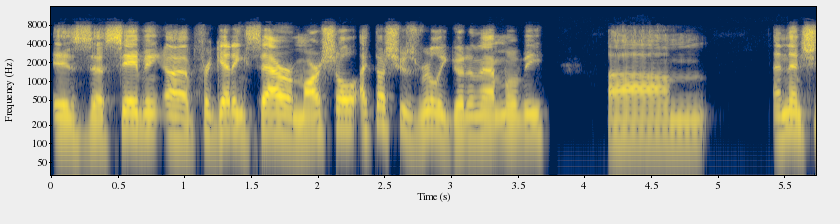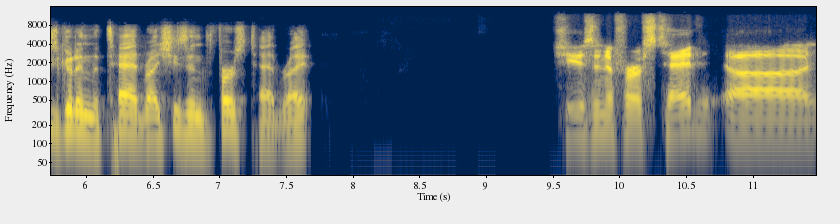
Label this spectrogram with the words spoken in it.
is uh, saving uh forgetting Sarah Marshall. I thought she was really good in that movie. Um and then she's good in the Ted, right? She's in the first Ted, right? She is in the first Ted. Uh,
